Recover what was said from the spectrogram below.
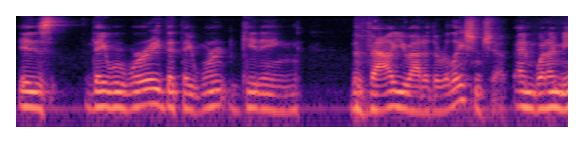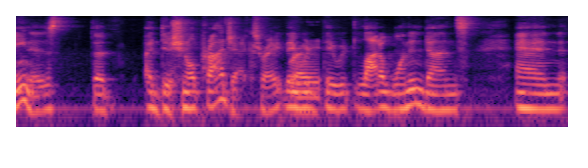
is they were worried that they weren't getting the value out of the relationship. And what I mean is the additional projects, right? They Right. were they were a lot of one and dones, and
